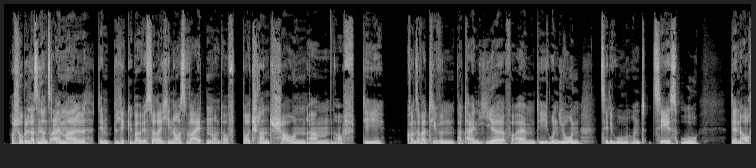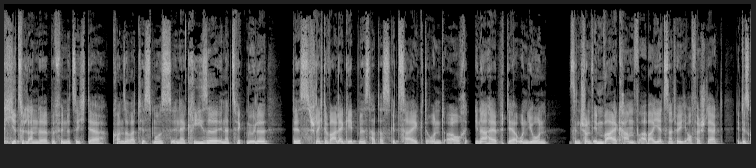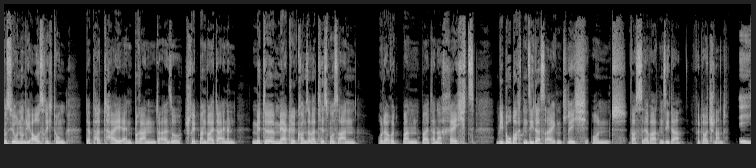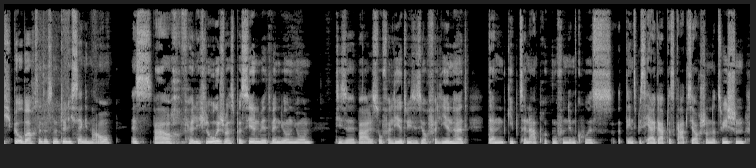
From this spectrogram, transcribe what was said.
Frau Schobel, lassen Sie uns einmal den Blick über Österreich hinaus weiten und auf Deutschland schauen, ähm, auf die konservativen Parteien hier, vor allem die Union, CDU und CSU. Denn auch hierzulande befindet sich der Konservatismus in der Krise, in der Zwickmühle. Das schlechte Wahlergebnis hat das gezeigt und auch innerhalb der Union sind schon im Wahlkampf, aber jetzt natürlich auch verstärkt die Diskussion um die Ausrichtung der Partei entbrannt. Also strebt man weiter einen Mitte-Merkel-Konservatismus an oder rückt man weiter nach rechts? Wie beobachten Sie das eigentlich und was erwarten Sie da für Deutschland? Ich beobachte das natürlich sehr genau. Es war auch völlig logisch, was passieren wird, wenn die Union diese Wahl so verliert, wie sie sie auch verlieren hat. Dann gibt es ein Abrücken von dem Kurs, den es bisher gab. Das gab es ja auch schon dazwischen.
